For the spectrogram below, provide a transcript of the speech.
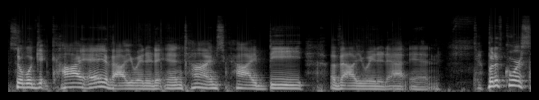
So we'll get chi a evaluated at n times chi b evaluated at n. But of course,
